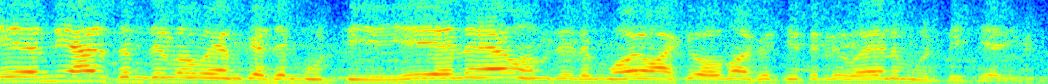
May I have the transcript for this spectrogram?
એ એમની આ સમજણમાં એમ કે છે મૂર્તિ. એ એને આમ સમજે છે મોં વાંખે વાંખે ચિત્ર હોય એને મૂર્તિ છે.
